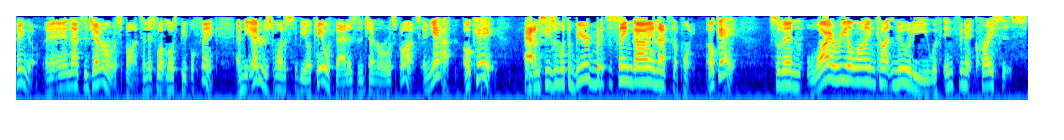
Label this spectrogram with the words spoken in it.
Bingo. And that's the general response, and it's what most people think. And the editors want us to be okay with that as the general response. And yeah, okay. Adam sees him with a beard, but it's the same guy, and that's the point. Okay. So then, why realign continuity with Infinite Crisis?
